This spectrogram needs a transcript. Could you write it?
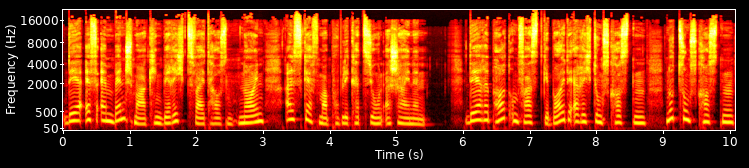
der FM Benchmarking Bericht 2009 als GEFMA-Publikation erscheinen. Der Report umfasst Gebäudeerrichtungskosten, Nutzungskosten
